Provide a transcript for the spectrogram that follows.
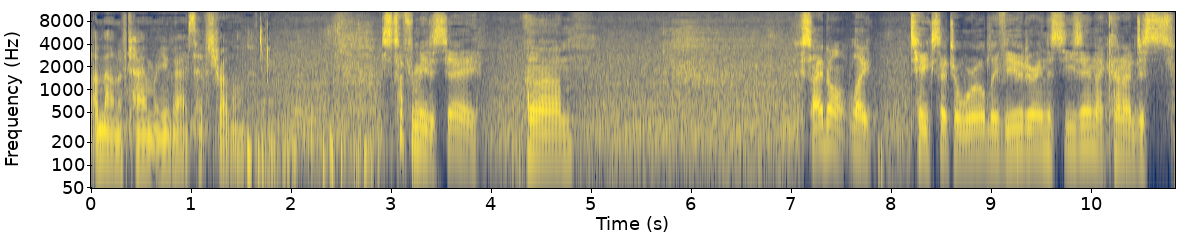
amount of time where you guys have struggled. It's tough for me to say, because um, I don't like take such a worldly view during the season. I kind of just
